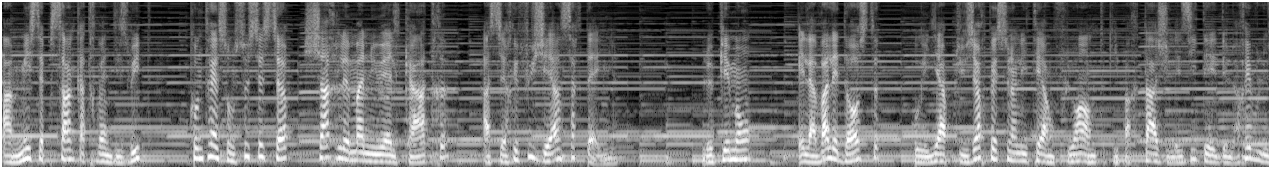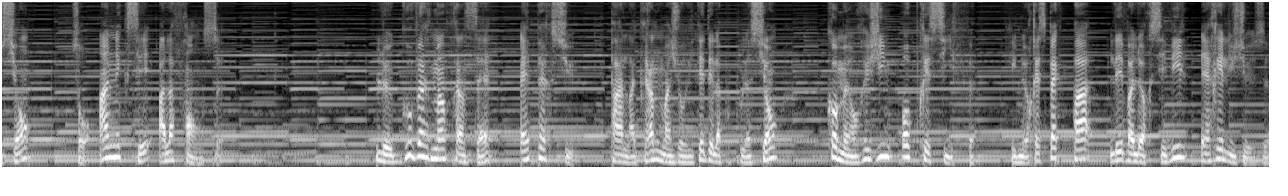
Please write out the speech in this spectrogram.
en 1798, contraint son successeur Charles-Emmanuel IV à se réfugier en Sardaigne. Le Piémont et la vallée d'Ost, où il y a plusieurs personnalités influentes qui partagent les idées de la Révolution, sont annexés à la France. Le gouvernement français est perçu par la grande majorité de la population comme un régime oppressif qui ne respecte pas les valeurs civiles et religieuses.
